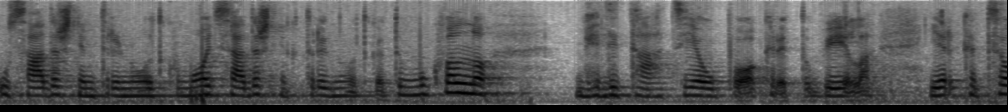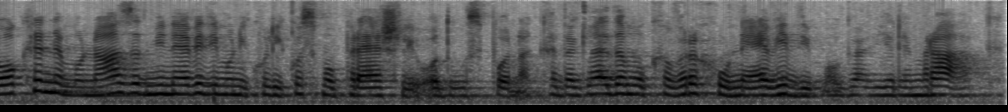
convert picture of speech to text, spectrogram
u sadašnjem trenutku, moć sadašnjeg trenutka, to je bukvalno meditacija u pokretu bila. Jer kad se okrenemo nazad, mi ne vidimo ni koliko smo prešli od uspona. Kada gledamo ka vrhu, ne vidimo ga jer je mrak.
